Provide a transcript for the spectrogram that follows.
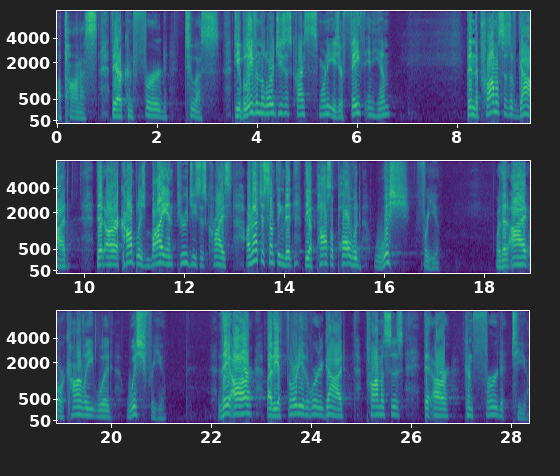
upon us, they are conferred to us. Do you believe in the Lord Jesus Christ this morning? Is your faith in Him? Then the promises of God that are accomplished by and through Jesus Christ are not just something that the Apostle Paul would wish for you, or that I or Conley would wish for you. They are, by the authority of the Word of God, promises that are conferred to you.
